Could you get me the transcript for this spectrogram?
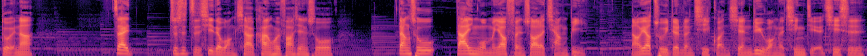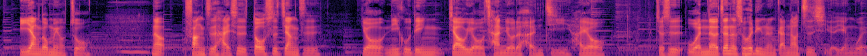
对，那。再就是仔细的往下看，会发现说，当初答应我们要粉刷的墙壁，然后要处理的冷气管线、滤网的清洁，其实一样都没有做。那房子还是都是这样子，有尼古丁焦油残留的痕迹，还有就是闻了真的是会令人感到窒息的烟味。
